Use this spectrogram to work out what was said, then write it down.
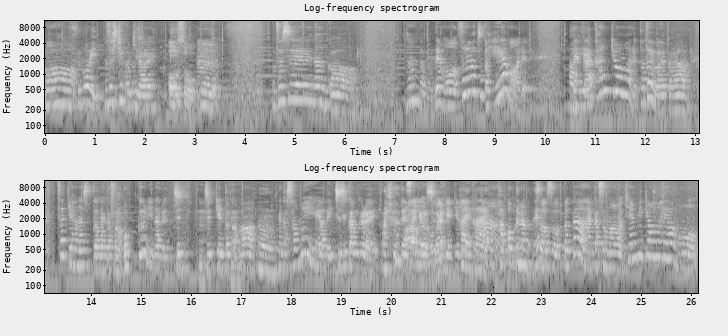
あ。すごい。私結構嫌い。あそう。うん。私なんかなんだろう。でもそれはちょっと部屋もある。なんかあ部屋？環境もある。例えばだからさっき話したなんかその億劫になるじうん。実験とかは、うん。なんか寒い部屋で1時間ぐらい絶対作業しなきゃいけないとか、はいはい過酷なのね。そうそう。とかなんかその顕微鏡の部屋も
